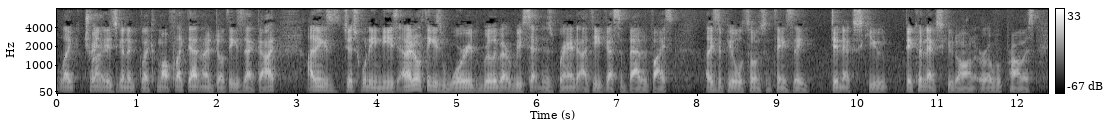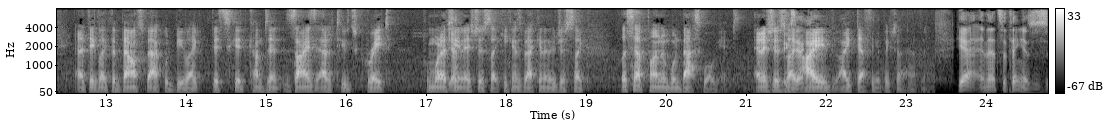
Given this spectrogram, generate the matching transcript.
like train. Right. He's gonna like come off like that, and I don't think he's that guy. I think it's just what he needs, and I don't think he's worried really about resetting his brand. I think he got some bad advice. I think some people told him some things they didn't execute, they couldn't execute on, or overpromise. And I think like the bounce back would be like this kid comes in. Zion's attitude's great. From what I've Yeah. seen, it's just like he comes back in and they're just like, let's have fun and win basketball games. And it's just Exactly. like I I definitely can picture that happening. Yeah, and that's the thing is, is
